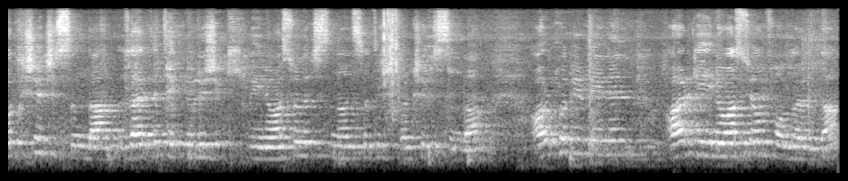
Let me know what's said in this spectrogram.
bakış açısından, özellikle teknolojik ve inovasyon açısından, stratejik bakış açısından, Avrupa Birliği'nin ARGE inovasyon fonlarından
